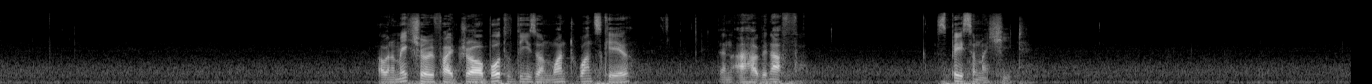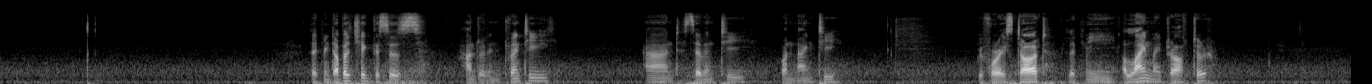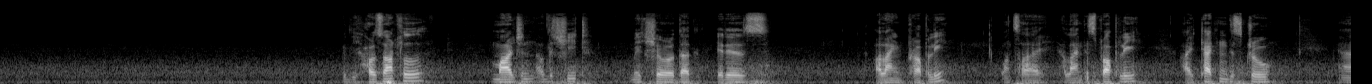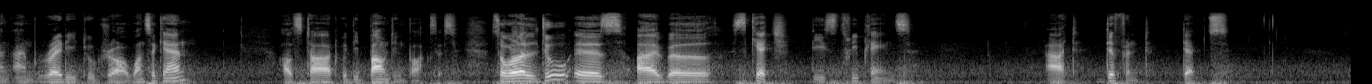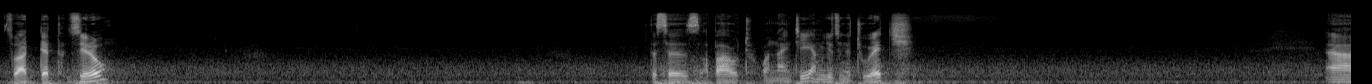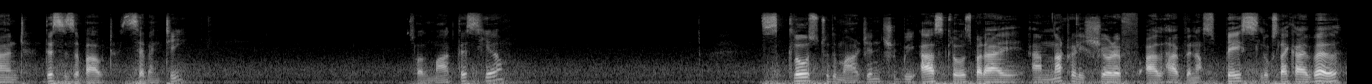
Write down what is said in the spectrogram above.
I want to make sure if I draw both of these on 1 to 1 scale then I have enough space on my sheet. Let me double check this is 120 and 70 190. Before I start let me align my drafter with the horizontal margin of the sheet make sure that it is aligned properly. Once I align this properly I tighten the screw and I am ready to draw once again I will start with the bounding boxes. So, what I will do is I will sketch these three planes at different depths. So, at depth 0, this is about 190, I am using a 2H and this is about 70. So, I will mark this here close to the margin should be as close, but I am not really sure if I will have enough space looks like I will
